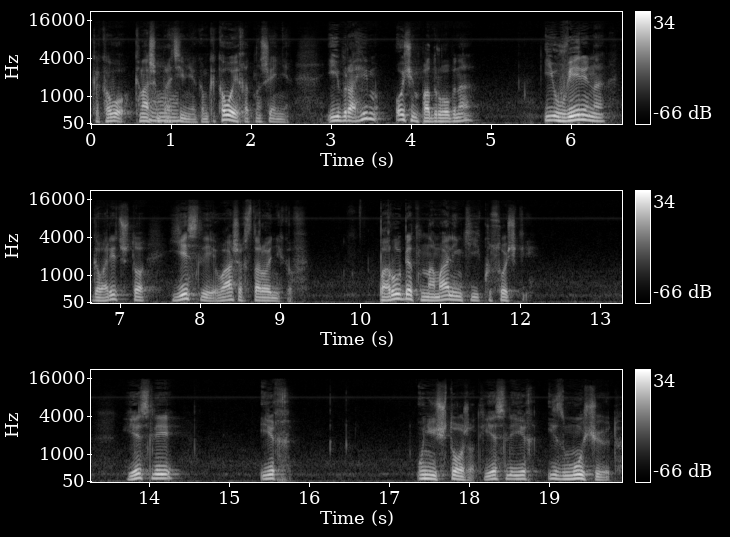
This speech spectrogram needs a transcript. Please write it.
Каково к нашим mm-hmm. противникам, каково их отношение. И Ибрахим очень подробно и уверенно говорит, что если ваших сторонников порубят на маленькие кусочки, если их уничтожат, если их измучают,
